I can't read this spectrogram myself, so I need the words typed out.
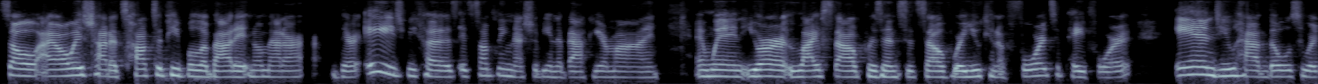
So I always try to talk to people about it no matter their age because it's something that should be in the back of your mind. And when your lifestyle presents itself where you can afford to pay for it, and you have those who are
